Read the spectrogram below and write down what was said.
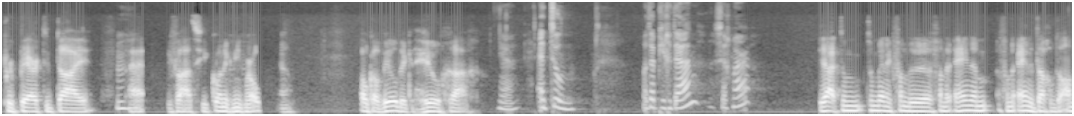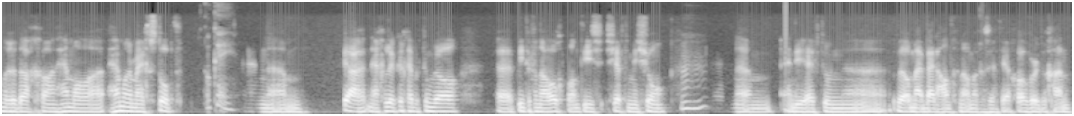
prepare to die Mhm. eh, motivatie, kon ik niet meer opbrengen. Ook al wilde ik het heel graag. ja. En toen? Wat heb je gedaan, zeg maar? Ja, toen, toen ben ik van de, van, de ene, van de ene dag op de andere dag gewoon helemaal, eh, helemaal ermee gestopt. Oké. En ehm, ja, nee, gelukkig heb ik toen wel eh, Pieter van der Hoogband, die is chef de mission. Mhm. Ehm, en die heeft toen eh, wel mij bij de hand genomen en gezegd: Ja, Govert, we gaan,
